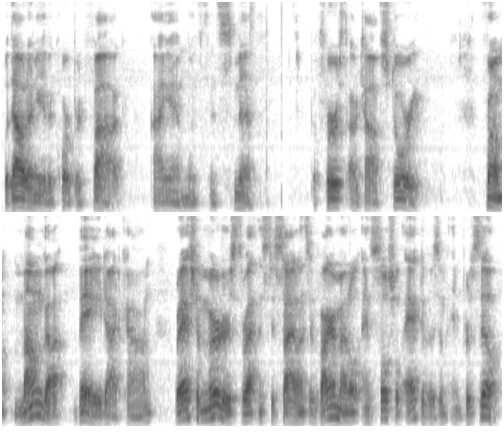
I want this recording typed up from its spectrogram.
without any of the corporate fog. I am Winston Smith. But first, our top story. From Mongabay.com, rash of murders threatens to silence environmental and social activism in Brazil.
